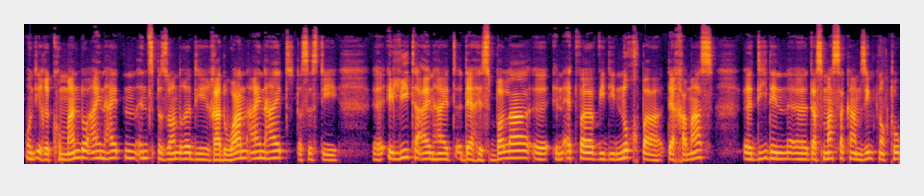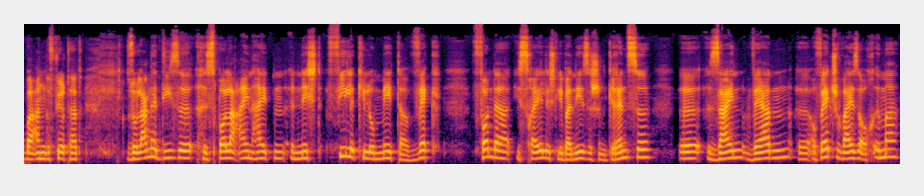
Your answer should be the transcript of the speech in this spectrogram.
und ihre Kommandoeinheiten, insbesondere die Radwan-Einheit, das ist die äh, Eliteeinheit der Hisbollah, äh, in etwa wie die Nuchba der Hamas, äh, die den, äh, das Massaker am 7. Oktober angeführt hat. Solange diese Hisbollah-Einheiten nicht viele Kilometer weg von der israelisch-libanesischen Grenze äh, sein werden, äh, auf welche Weise auch immer,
